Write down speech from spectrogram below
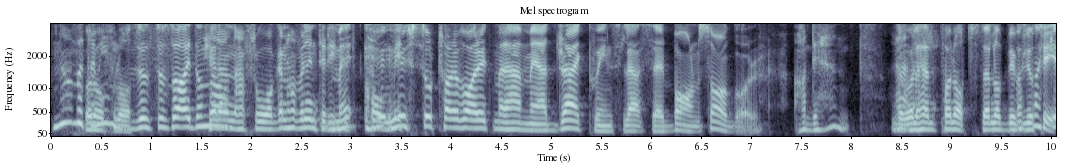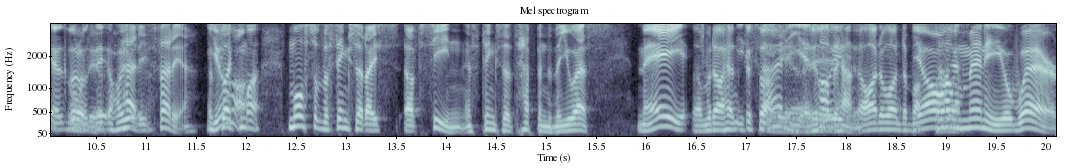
No, but I Vadå mean, för något? so, so, so I don't Hela know. den här frågan har väl inte Men riktigt hur, hur kommit? stort har det varit med det här med att drag queens läser barnsagor? Har det hänt? Det har väl hänt på något ställe, något Vad bibliotek. snackar- vadå? det har ju- Här i Sverige? It's Ja. like mo- most of the things that I have seen is things that happened in the US. Nej, Ja, men det har hänt i, i Sverige. Sverige. Det- Har det hänt? Ja, det var en debatt. Ja, How many or where?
